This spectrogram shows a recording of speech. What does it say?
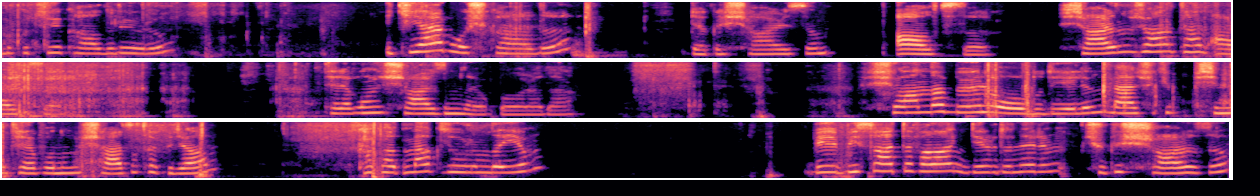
Bu kutuyu kaldırıyorum. İki yer boş kaldı. Bir dakika şarjım 6. Şarjım şu an tam 6. Telefon şarjım da yok bu arada. Şu anda böyle oldu diyelim. Ben çünkü şimdi telefonumu şarja takacağım. Kapatmak zorundayım. Bir, bir saatte falan geri dönerim. Çünkü şarjım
